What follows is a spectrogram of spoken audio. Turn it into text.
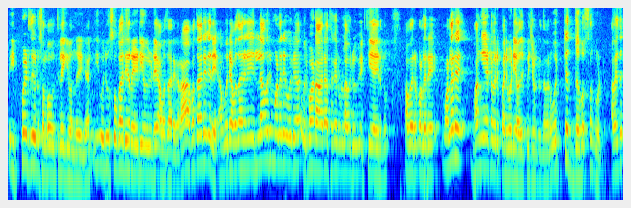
ഇപ്പോഴത്തെ ഒരു സംഭവത്തിലേക്ക് വന്നു കഴിഞ്ഞാൽ ഈ ഒരു സ്വകാര്യ റേഡിയോയുടെ അവതാരകർ ആ അവതാരകരെ ഒരു അവതാരകരെ എല്ലാവരും വളരെ ഒരു ഒരുപാട് ആരാധകരുള്ള ഒരു വ്യക്തിയായിരുന്നു. അവർ വളരെ വളരെ ഭംഗിയായിട്ട് അവർ പരിപാടി അവതരിപ്പിച്ചുകൊണ്ടിരുന്നവർ ഒറ്റ ദിവസം കൊണ്ട്. അതായത്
